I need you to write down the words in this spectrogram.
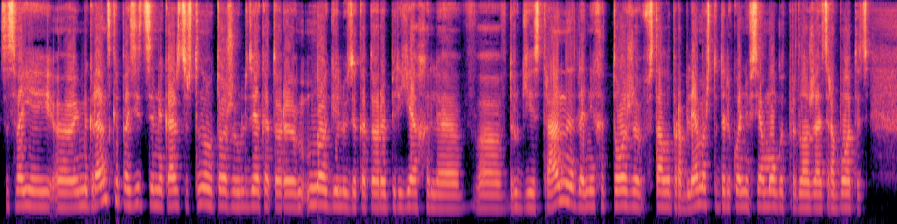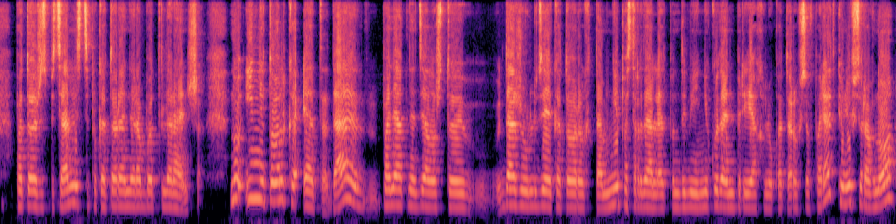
со своей э, иммигрантской позиции, мне кажется, что, ну, тоже у людей, которые, многие люди, которые переехали в, в другие страны, для них это тоже стала проблема, что далеко не все могут продолжать работать по той же специальности, по которой они работали раньше. Ну, и не только это, да, понятное дело, что даже у людей, которых там не пострадали от пандемии, никуда не переехали, у которых все в порядке, у них все равно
